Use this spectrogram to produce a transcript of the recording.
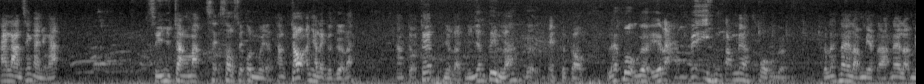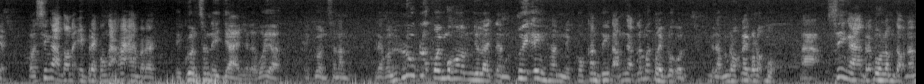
Thái Lan sẽ ngày nhiều ngã. Xí như trăng mạng sẽ sau sẽ ổn mười thằng chó như này gỡ lá thằng chó chết như là như nhân tin lá gỡ ép từ cầu. Lẽ bộ gửi ý là bị tâm nè bộ gửi cái này là miệt à này là miệt. Còn sinh ngạn toàn này em có ngã ra mà đây. Thì quân sân này dài như là bây giờ thì quân sân ăn. Là còn lúc lựa coi mô hồn như là đần tuy ấy hẳn có căn tí đắm nhặt nó mất lên ổn. Vì đắm rọ này có lộ bộ. À sinh ngạn rồi bộ lâm dọ nắn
